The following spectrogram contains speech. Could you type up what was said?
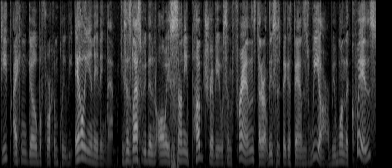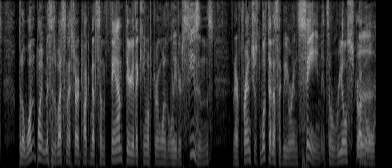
deep I can go before completely alienating them. He says last week we did an always sunny pub trivia with some friends that are at least as big as fans as we are. We won the quiz, but at one point Mrs. West and I started talking about some fan theory that came up during one of the later seasons, and our friends just looked at us like we were insane. It's a real struggle. Ugh.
